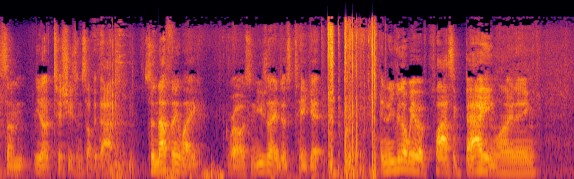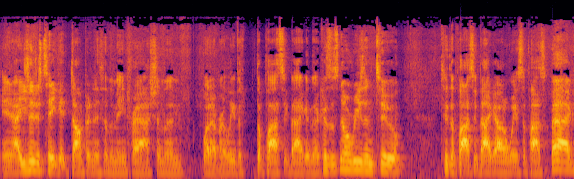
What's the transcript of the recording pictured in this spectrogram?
some, you know, tissues and stuff like that. So nothing like gross. And usually I just take it and even though we have a plastic bagging lining, and I usually just take it, dump it into the main trash, and then whatever, leave the, the plastic bag in there because there's no reason to take the plastic bag out and waste the plastic bag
